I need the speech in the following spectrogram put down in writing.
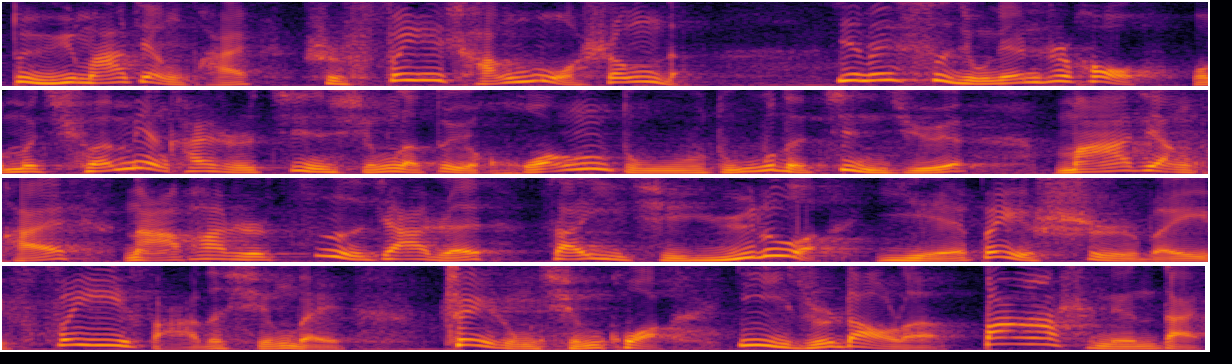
对于麻将牌是非常陌生的。因为四九年之后，我们全面开始进行了对黄赌毒的禁绝，麻将牌哪怕是自家人在一起娱乐，也被视为非法的行为。这种情况一直到了八十年代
